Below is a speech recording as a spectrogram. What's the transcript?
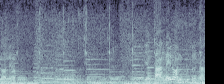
นอนเลยครับอย่างทางไหนนอนอยู่ซึ่งทาง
